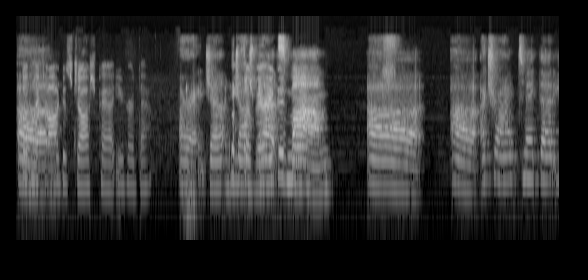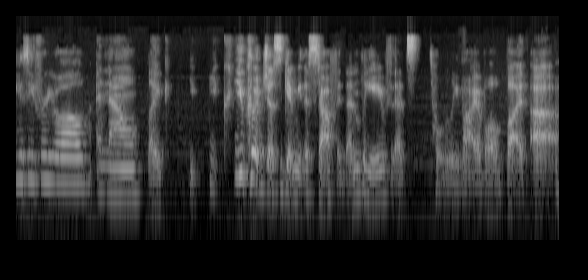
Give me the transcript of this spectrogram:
but my Uh, dog is Josh Pat. You heard that. All right, jo- And a Josh very Pat's good boy. mom. Uh, uh, I tried to make that easy for you all, and now, like, you, you, you could just give me the stuff and then leave. That's totally viable, but uh,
